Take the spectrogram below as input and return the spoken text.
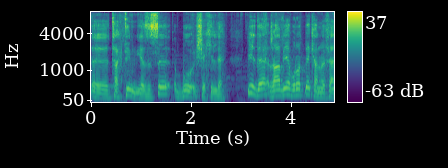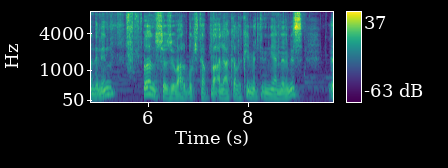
e, takdim yazısı bu şekilde. Bir de Rabia Brotbek hanımefendinin ön sözü var bu kitapla alakalı kıymetli dinleyenlerimiz. E,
